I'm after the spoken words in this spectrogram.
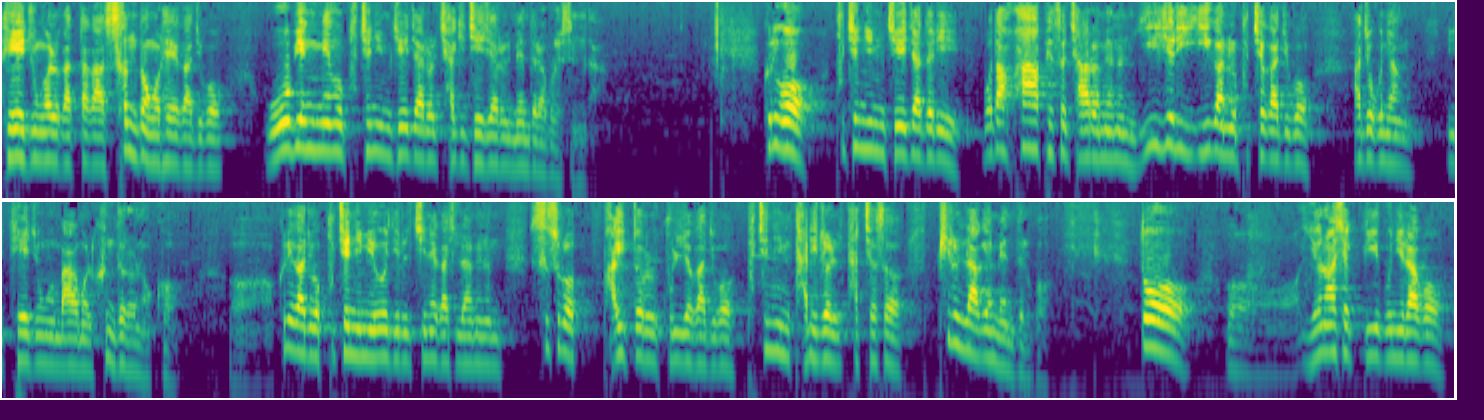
대중을 갖다가 선동을 해가지고 500명의 부처님 제자를 자기 제자를 만들어 버렸습니다. 그리고 부처님 제자들이 뭐다 화합해서 잘하면은 이절이 이간을 붙여가지고 아주 그냥 이 대중의 마음을 흔들어 놓고 어, 그래가지고 부처님이 어디를 지내가시려면은 스스로 바위돌을 굴려가지고 부처님 다리를 다쳐서 피를 나게 만들고 또 어, 연화색 비군이라고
